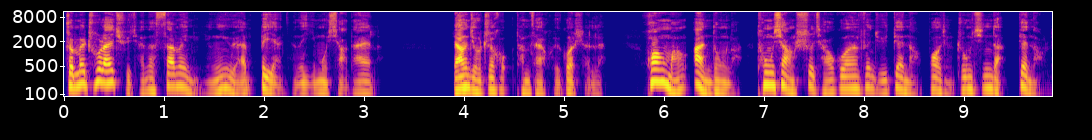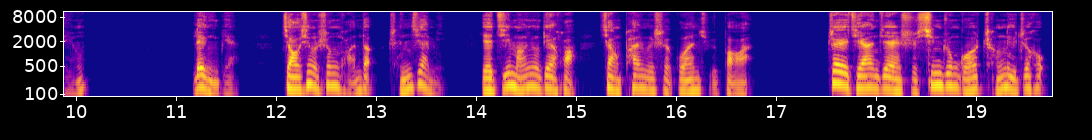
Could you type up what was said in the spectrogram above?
准备出来取钱的三位女营业员被眼前的一幕吓呆了。良久之后，他们才回过神来，慌忙按动了通向市桥公安分局电脑报警中心的电脑铃。另一边，侥幸生还的陈建敏也急忙用电话向番禺市公安局报案。这起案件是新中国成立之后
